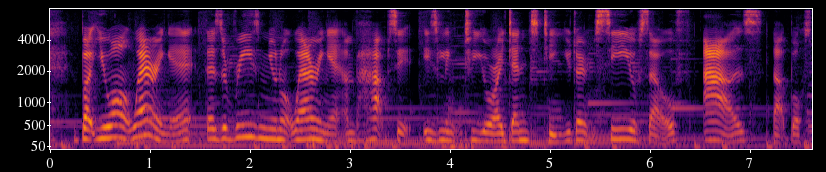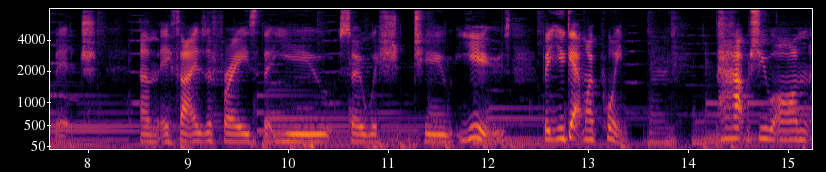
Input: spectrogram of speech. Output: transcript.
but you aren't wearing it, there's a reason you're not wearing it, and perhaps it is linked to your identity. You don't see yourself as that boss bitch, um, if that is a phrase that you so wish to use. But you get my point. Perhaps you aren't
